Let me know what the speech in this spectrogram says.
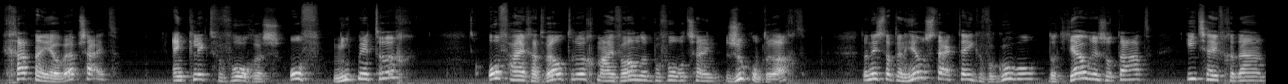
gaat naar jouw website en klikt vervolgens of niet meer terug of hij gaat wel terug, maar hij verandert bijvoorbeeld zijn zoekopdracht. Dan is dat een heel sterk teken voor Google dat jouw resultaat iets heeft gedaan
